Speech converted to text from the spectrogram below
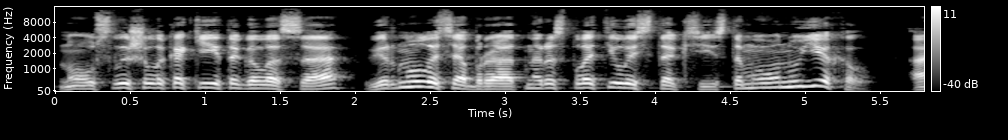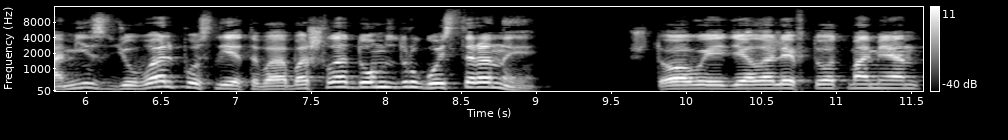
но услышала какие-то голоса, вернулась обратно, расплатилась с таксистом, и он уехал. А мисс Дюваль после этого обошла дом с другой стороны. «Что вы делали в тот момент?»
